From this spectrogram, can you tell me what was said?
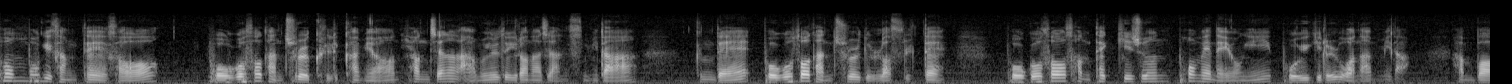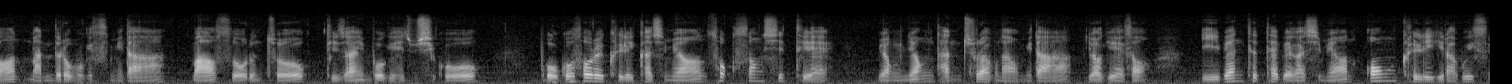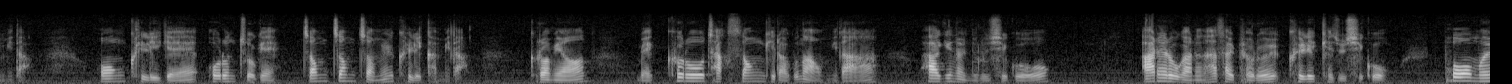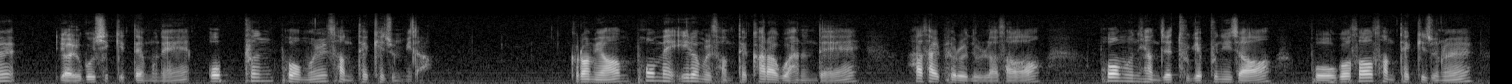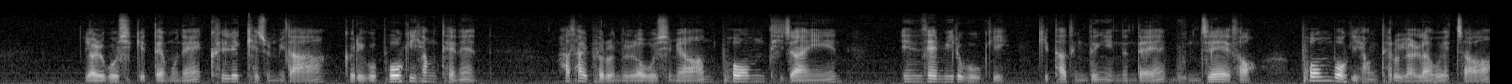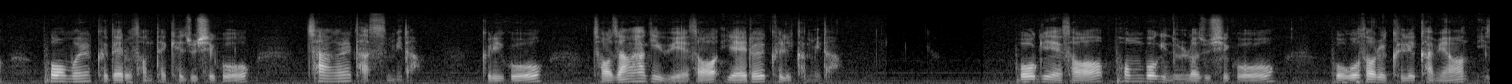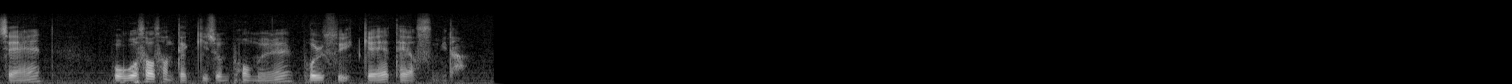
폼 보기 상태에서 보고서 단추를 클릭하면 현재는 아무 일도 일어나지 않습니다. 근데 보고서 단추를 눌렀을 때 보고서 선택 기준 폼의 내용이 보이기를 원합니다. 한번 만들어 보겠습니다. 마우스 오른쪽 디자인 보기 해주시고 보고서를 클릭하시면 속성 시트에 명령 단추라고 나옵니다. 여기에서 이벤트 탭에 가시면 온 클릭이라고 있습니다. 온 클릭의 오른쪽에 점점점을 클릭합니다. 그러면 매크로 작성기라고 나옵니다. 확인을 누르시고 아래로 가는 하살표를 클릭해 주시고 폼을 열고 싶기 때문에 오픈 폼을 선택해 줍니다. 그러면 폼의 이름을 선택하라고 하는데 하살표를 눌러서 폼은 현재 두 개뿐이죠. 보고서 선택 기준을 열고 싶기 때문에 클릭해 줍니다. 그리고 보기 형태는 하살표를 눌러보시면 폼 디자인, 인쇄 미루 보기, 기타 등등이 있는데 문제에서 폼 보기 형태로 열라고 했죠. 폼을 그대로 선택해 주시고 창을 닫습니다. 그리고 저장하기 위해서 얘를 클릭합니다. 보기에서 폼 보기 눌러주시고 보고서를 클릭하면 이제 보고서 선택 기준 폼을 볼 수 있게 되었습니다.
